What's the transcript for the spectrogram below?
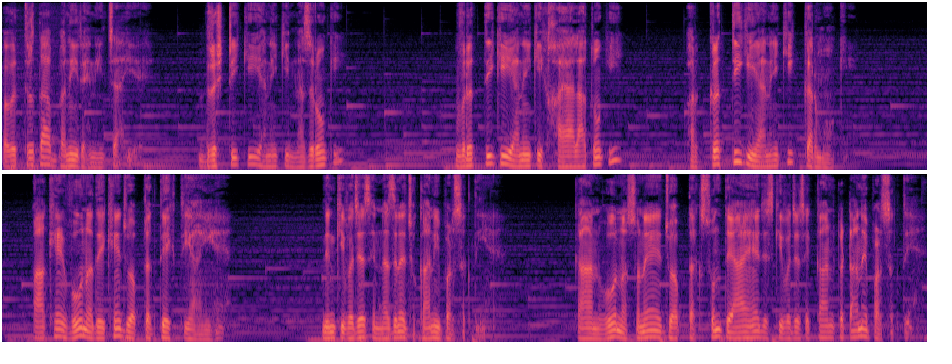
पवित्रता बनी रहनी चाहिए। दृष्टि की यानी कि नज़रों की, वृत्ति की यानी कि ख्यालातों की और कृति की यानी कि कर्मों की। आँखें वो न देखें जो अब तक देखती आई हैं, जिनकी वजह से नज़रें झुकानी पड़ सकती हैं। कान वो न सुने जो अब तक सुनते आए हैं, जिसकी वजह से कान कटाने पड़ सकते हैं।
